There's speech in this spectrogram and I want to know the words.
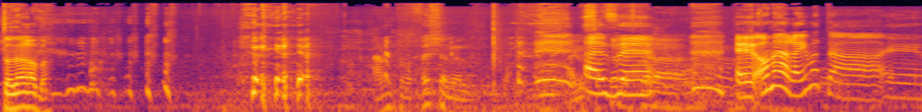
תודה רבה. אני פרופשיונל. אז אה, אה, עומר, האם אתה... אה,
